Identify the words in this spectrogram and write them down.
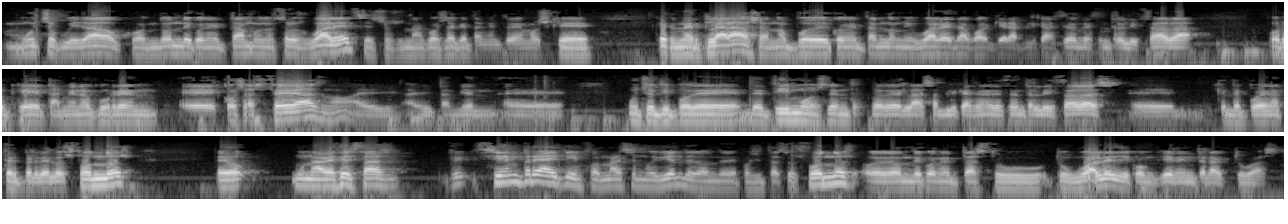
mucho cuidado con dónde conectamos nuestros wallets, eso es una cosa que también tenemos que, que tener clara, o sea, no puedo ir conectando mi wallet a cualquier aplicación descentralizada porque también ocurren eh, cosas feas, ¿no? Hay, hay también eh, mucho tipo de, de, timos dentro de las aplicaciones descentralizadas eh, que te pueden hacer perder los fondos, pero una vez estás siempre hay que informarse muy bien de dónde depositas tus fondos o de dónde conectas tu, tu wallet y con quién interactúas.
